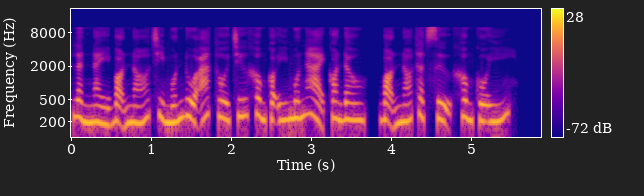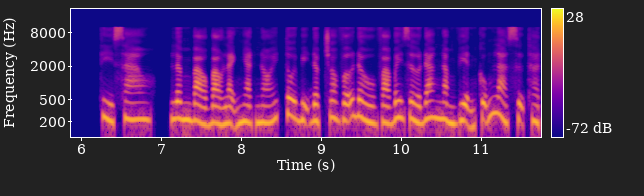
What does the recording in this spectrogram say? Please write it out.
lần này bọn nó chỉ muốn đùa ác thôi chứ không có ý muốn hại con đâu, bọn nó thật sự không cố ý. Thì sao, Lâm Bảo bảo lạnh nhạt nói tôi bị đập cho vỡ đầu và bây giờ đang nằm viện cũng là sự thật.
